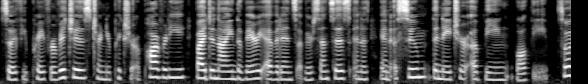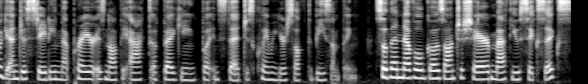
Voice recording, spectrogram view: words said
So if you pray for riches, turn your picture of poverty by denying the very evidence of your senses and, and assume the nature of being wealthy. So again, just stating that prayer is not the act of begging, but instead just claiming yourself to be something. So then Neville goes on to share Matthew 6 6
